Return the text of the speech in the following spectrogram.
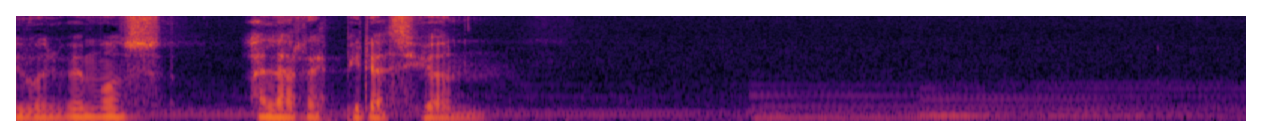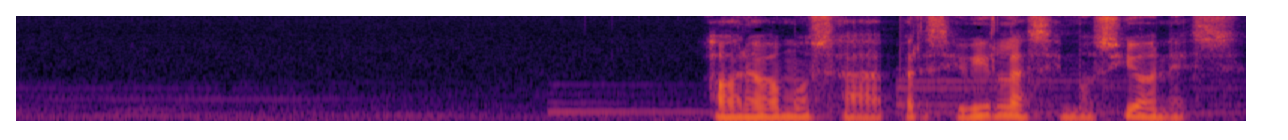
Y volvemos a la respiración. Ahora vamos a percibir las emociones.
